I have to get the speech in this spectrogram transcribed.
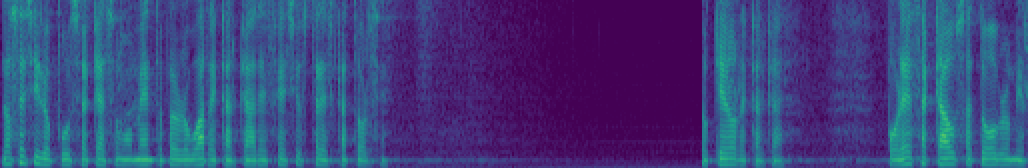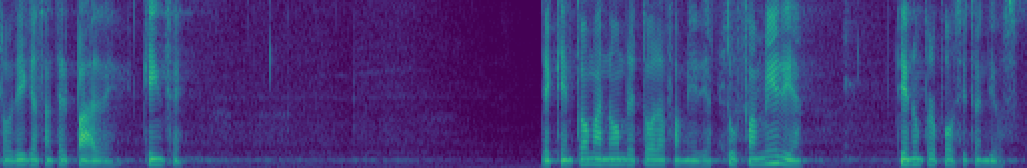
no sé si lo puse aquí hace un momento, pero lo voy a recalcar, Efesios 3:14. Lo quiero recalcar. Por esa causa dobro mis rodillas ante el Padre. 15. De quien toma nombre toda la familia. Tu familia tiene un propósito en Dios.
